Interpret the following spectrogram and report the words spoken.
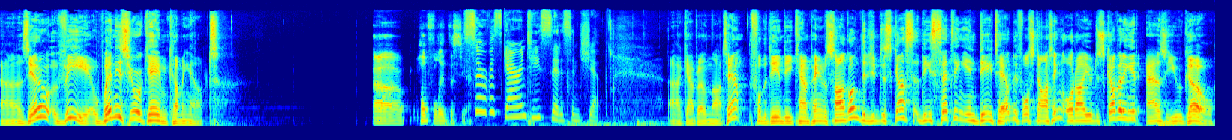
Uh, Zero V, when is your game coming out? Uh, hopefully this year. Service guarantees citizenship. Uh, Gabriel Narte, for the D&D campaign of Sargon, did you discuss the setting in detail before starting, or are you discovering it as you go?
